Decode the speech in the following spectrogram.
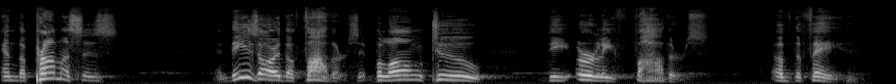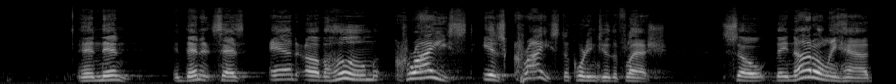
and the promises. And these are the fathers. It belonged to the early fathers of the faith. And then, and then it says, and of whom Christ is Christ according to the flesh. So they not only had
